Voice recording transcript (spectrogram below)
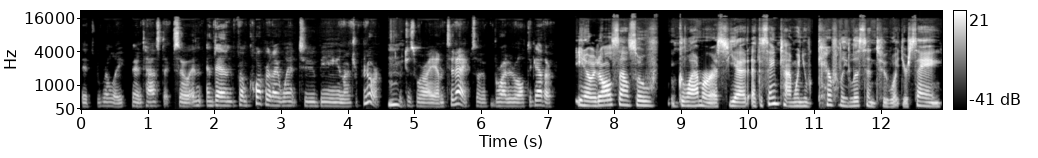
it's really fantastic. So, and, and then from corporate, I went to being an entrepreneur, mm. which is where I am today. Sort of brought it all together you know, it all sounds so glamorous, yet at the same time, when you carefully listen to what you're saying,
